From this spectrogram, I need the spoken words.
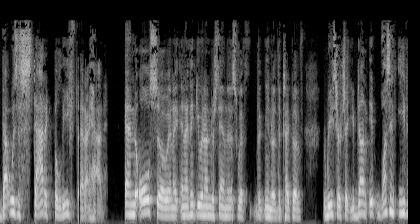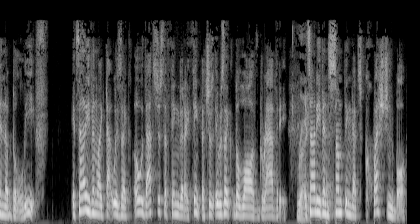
that was a static belief that I had. And also, and I, and I think you would understand this with the, you know, the type of research that you've done. It wasn't even a belief. It's not even like that was like, oh, that's just a thing that I think. That's just, it was like the law of gravity. Right. It's not even something that's questionable.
